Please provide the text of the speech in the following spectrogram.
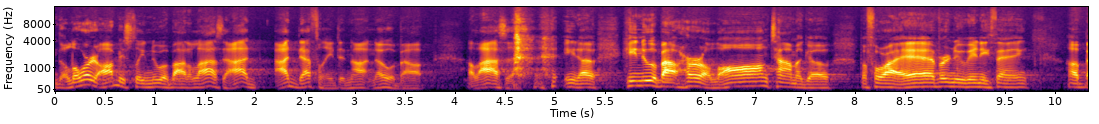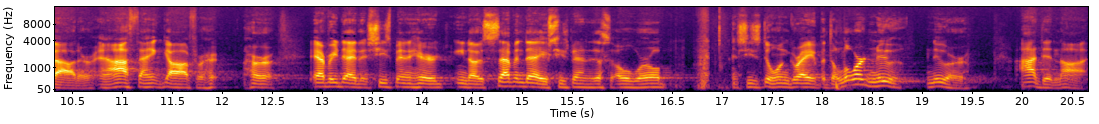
the Lord obviously knew about Eliza. I, I definitely did not know about Eliza. you know, he knew about her a long time ago before I ever knew anything about her. And I thank God for her, her every day that she's been here. You know, seven days she's been in this old world and she's doing great. But the Lord knew, knew her. I did not.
